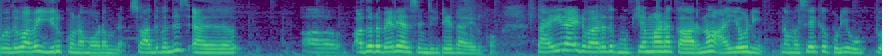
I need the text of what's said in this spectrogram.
பொதுவாகவே இருக்கும் நம்ம உடம்புல. ஸோ அது வந்து அதோட வேலையை அது செஞ்சுக்கிட்டே தான் இருக்கும். தைராய்டு வர்றதுக்கு முக்கியமான காரணம் அயோடின் நம்ம சேர்க்கக்கூடிய உப்பு.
